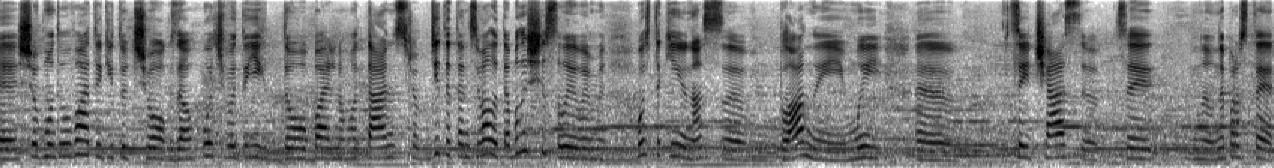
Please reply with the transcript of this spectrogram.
е, щоб мотивувати діточок, заохочувати їх до бального танцю, щоб діти танцювали та були щасливими. Ось такі у нас е, плани. І ми е, цей час е, це ну, непросте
